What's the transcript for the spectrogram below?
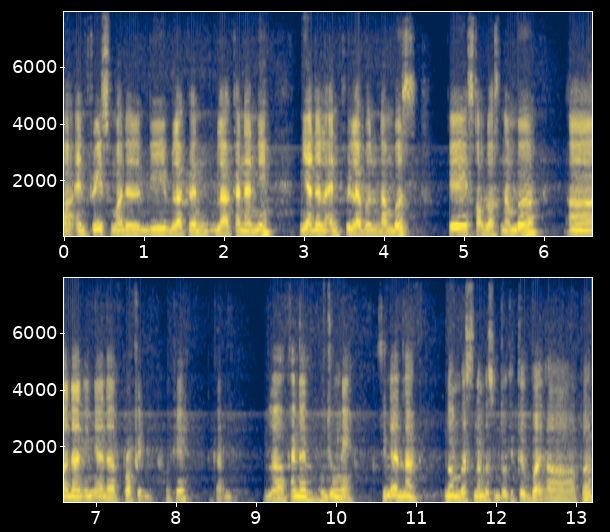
uh, entry semua ada di belakang belah kanan ni. Ni adalah entry level numbers. Okay stop loss number uh, dan ini ada profit. Okay kat belah kanan hujung ni. Sini adalah numbers numbers untuk kita buat uh, apa?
